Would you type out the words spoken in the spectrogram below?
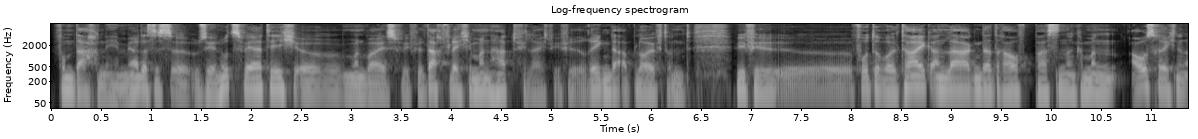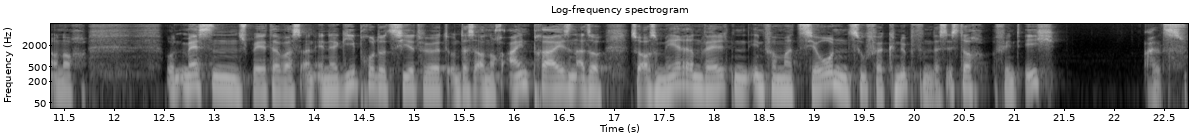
vom Dach nehmen, ja, das ist äh, sehr nutzwertig. Äh, man weiß, wie viel Dachfläche man hat, vielleicht wie viel Regen da abläuft und wie viel äh, Photovoltaikanlagen da drauf passen. Dann kann man ausrechnen auch noch und messen später, was an Energie produziert wird und das auch noch einpreisen. Also so aus mehreren Welten Informationen zu verknüpfen. Das ist doch, finde ich, als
